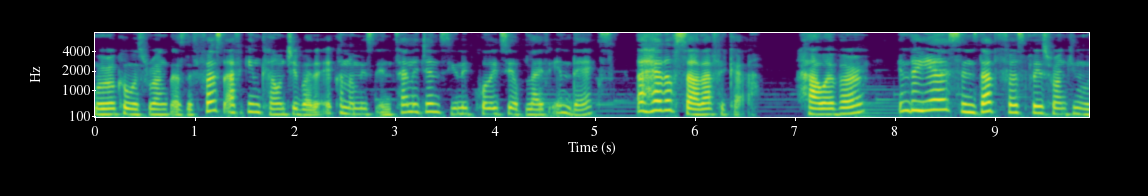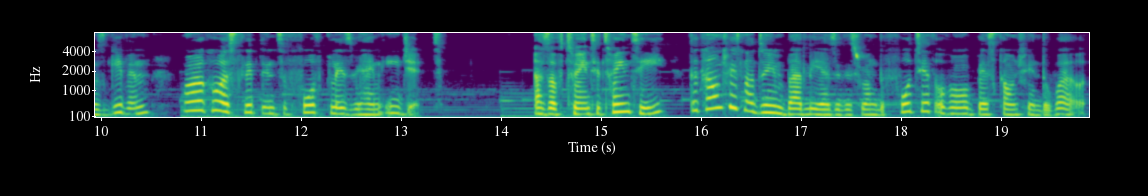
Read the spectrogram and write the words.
Morocco was ranked as the first African country by the Economist Intelligence Unit Quality of Life Index, ahead of South Africa. However, in the years since that first place ranking was given, Morocco has slipped into fourth place behind Egypt. As of 2020, the country is not doing badly as it is ranked the 40th overall best country in the world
